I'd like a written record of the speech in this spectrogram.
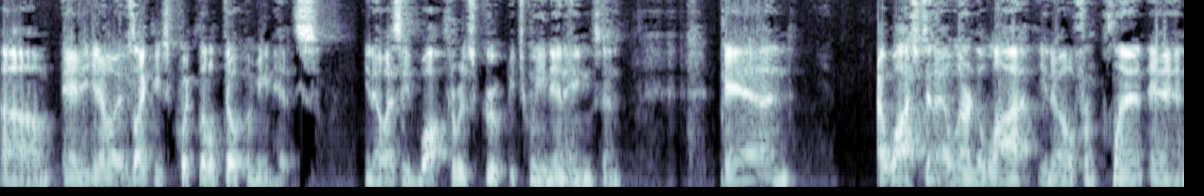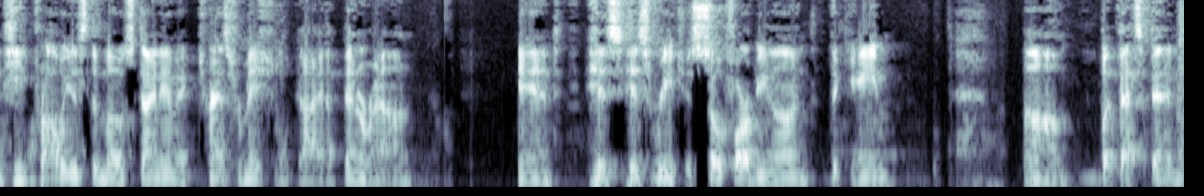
Um, and, you know, it was like these quick little dopamine hits, you know, as he'd walk through his group between innings. And, and I watched and I learned a lot, you know, from Clint. And he probably is the most dynamic, transformational guy I've been around and his his reach is so far beyond the game. Um, but that's been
